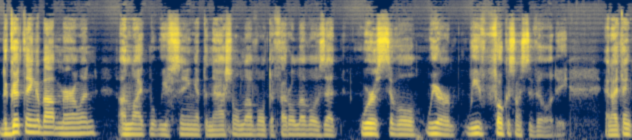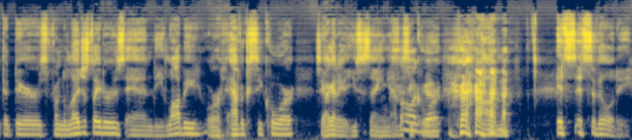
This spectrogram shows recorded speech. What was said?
the good thing about Maryland, unlike what we've seen at the national level, at the federal level, is that we're civil. We are we focus on civility. And I think that there's from the legislators and the lobby or advocacy corps. See, I got to get used to saying advocacy corps. um, it's it's civility,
